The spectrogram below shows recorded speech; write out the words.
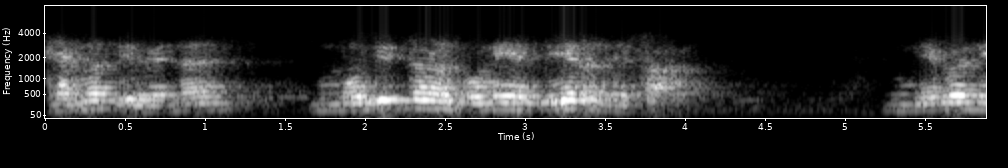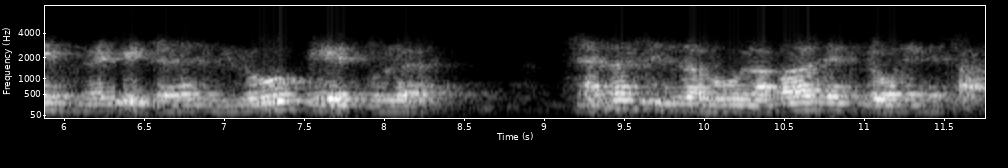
කැමති වෙන මුදිතා ගුණය තියෙන නිසා නිවනි මෙපිට ලෝකයේ තුල සැනසෙල්ල හෝ ලබා දෙන්න ඕනේ නිසා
